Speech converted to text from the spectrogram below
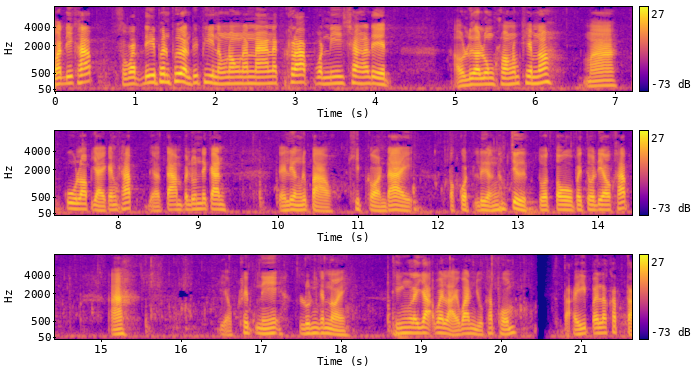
วัสดีครับ สวัสดีเพื่อนๆ พี่ๆ น้องๆ นานานะครับ วันนี้ช่างอเดชเอาเรือลงคลองน้ำเค็มเนาะ มากู้รอบใหญ่กันครับ เดี๋ยวตามไปลุ้นด้วยกัน ได้เรื่องหรือเปล่า คลิปก่อนได้ ปรากฏเหลืองน้ำจืดตัวโตไปตัวเดียวครับ อะ เดี๋ยวคลิปนี้ลุ้นกันหน่อย ทิ้งระยะไว้หลายวันอยู่ครับผม ไตไปแล้วครับไต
